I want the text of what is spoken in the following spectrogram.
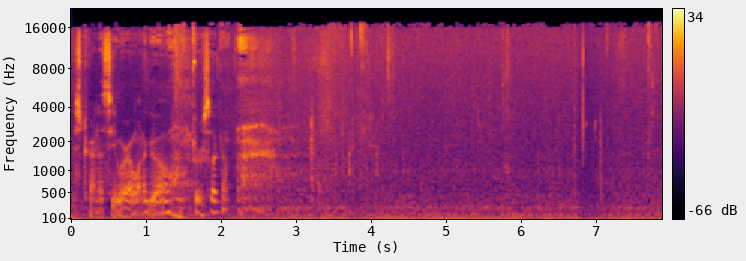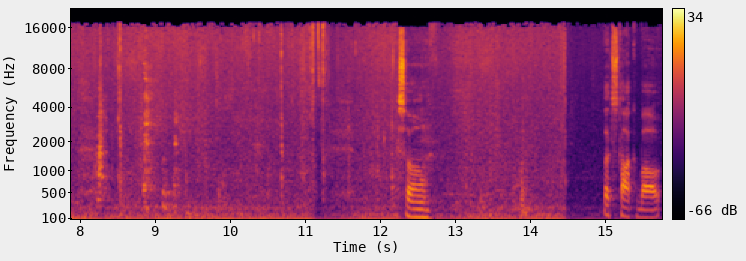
Just trying to see where I want to go for a second. So let's talk about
